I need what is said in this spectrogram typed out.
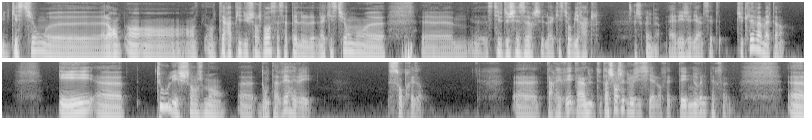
une question. euh, alors en, en- en- en thérapie du changement, ça s'appelle la question euh, euh, Steve de Chaser, la question miracle. Ah, Je connais pas. Elle est géniale. Tu te lèves un matin et euh, tous les changements euh, dont tu avais rêvé sont présents. Euh, tu as rêvé, tu as, changé de logiciel en fait, tu es une nouvelle personne. Euh,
